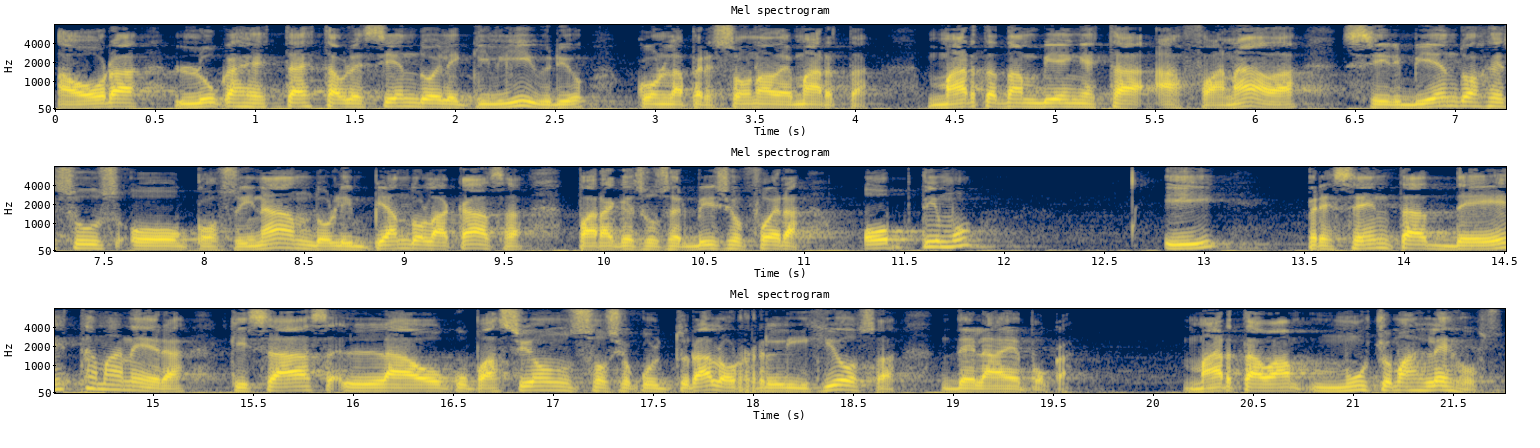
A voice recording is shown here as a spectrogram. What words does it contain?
Ahora Lucas está estableciendo el equilibrio con la persona de Marta. Marta también está afanada sirviendo a Jesús o cocinando, limpiando la casa para que su servicio fuera óptimo y presenta de esta manera quizás la ocupación sociocultural o religiosa de la época. Marta va mucho más lejos.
